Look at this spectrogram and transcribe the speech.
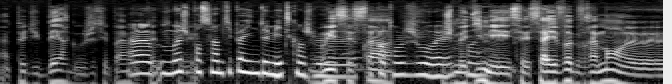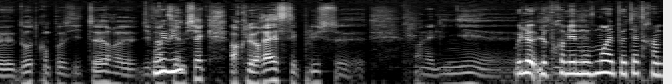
un peu du Berg ou je sais pas. Euh, moi, je pensais un petit peu à Indemit quand je oui, quand, ça. quand on le joue. je me dis, mais ça évoque vraiment d'autres compositeurs du XXe siècle, alors que le reste c'est plus dans la lignée. oui, le, premier mouvement est peut-être un,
